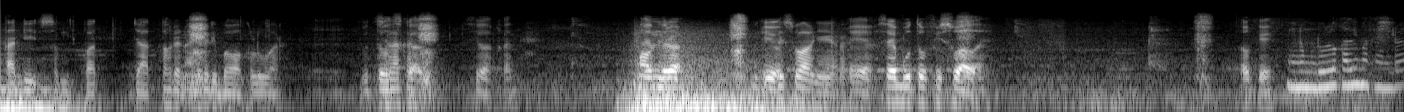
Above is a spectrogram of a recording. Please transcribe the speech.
tadi sempat jatuh dan akhirnya dibawa keluar. Betul Silakan. sekali. Silakan. Mau Hendra, Iya. visualnya ya, iya, saya butuh visual ya. Oke. minum dulu kali mas Hendra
